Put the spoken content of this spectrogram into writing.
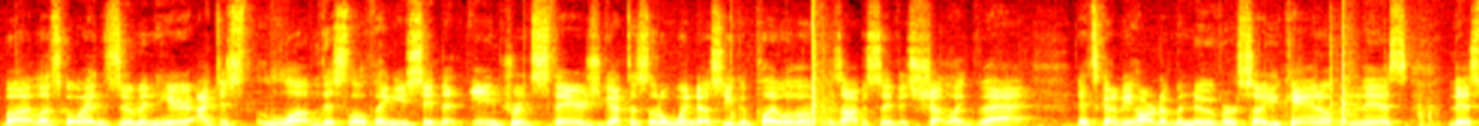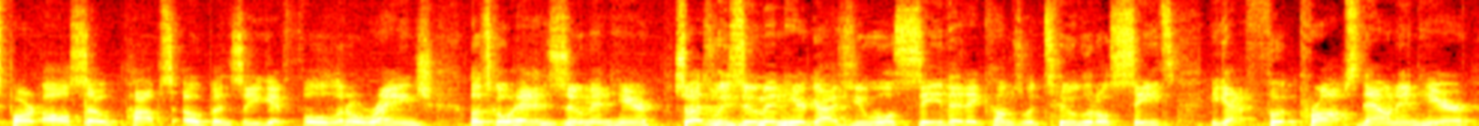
But let's go ahead and zoom in here. I just love this little thing. You see the entrance stairs, you got this little window so you can play with them, because obviously if it's shut like that, it's going to be hard to maneuver. So you can open this. This part also pops open, so you get full little range. Let's go ahead and zoom in here. So as we zoom in here, guys, you will see that it comes with two little seats. You got foot props down in here.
